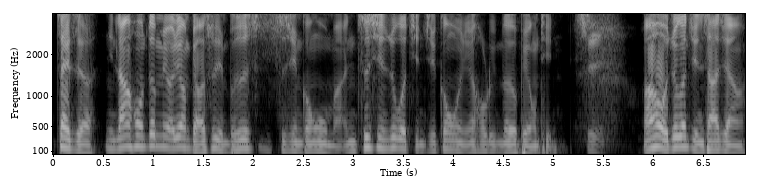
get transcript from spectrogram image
再者，你蓝红灯没有亮，表示你不是执行公务嘛？你执行如果紧急公务，你连红绿灯都不用停。是。然后我就跟警察讲，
